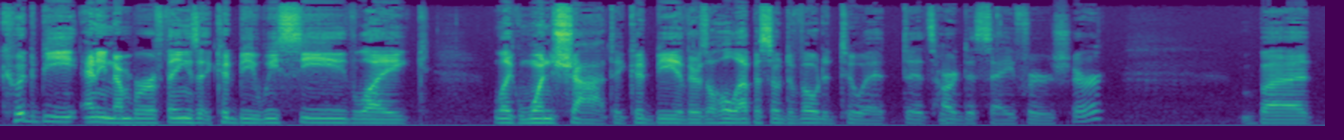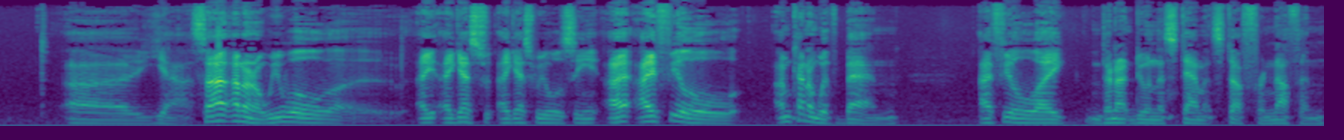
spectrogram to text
could be any number of things. It could be we see like like one shot. It could be there's a whole episode devoted to it. It's hard to say for sure, but uh, yeah. So I, I don't know. We will. Uh, I, I guess. I guess we will see. I, I feel. I'm kind of with Ben. I feel like they're not doing the Stamets stuff for nothing.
